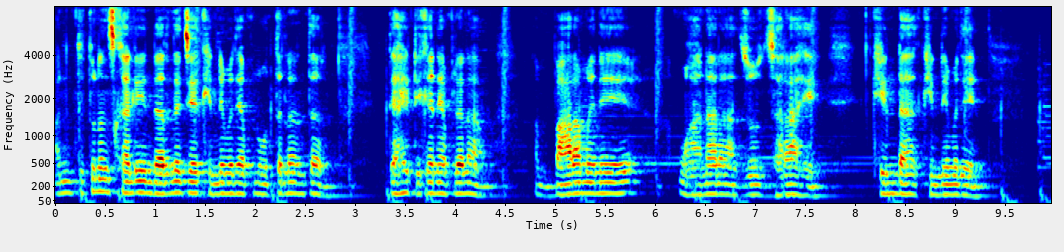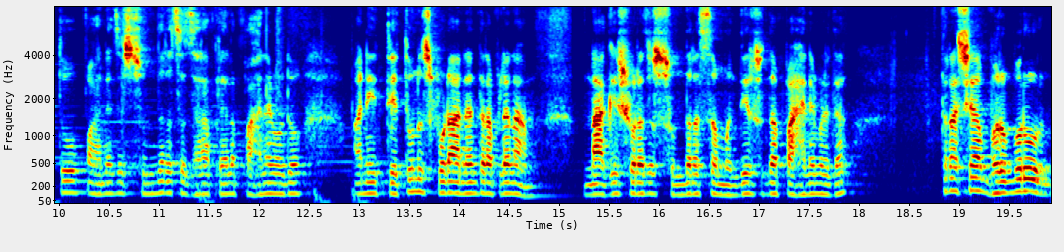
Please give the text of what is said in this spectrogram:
आणि तिथूनच खाली नर्मदेच्या खिंडीमध्ये आपण उतरल्यानंतर त्याही ठिकाणी आपल्याला बारा महिने वाहणारा जो झरा आहे खिंड खिंडीमध्ये तो पाण्याचा सुंदर असा झरा आपल्याला पाहायला मिळतो. आणि तेथूनच पुढं आल्यानंतर आपल्याला नागेश्वराचं सुंदर असं मंदिरसुद्धा पाहायला मिळतं. तर अशा भरभरून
